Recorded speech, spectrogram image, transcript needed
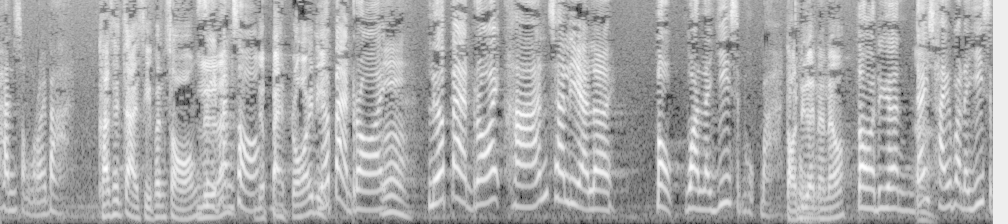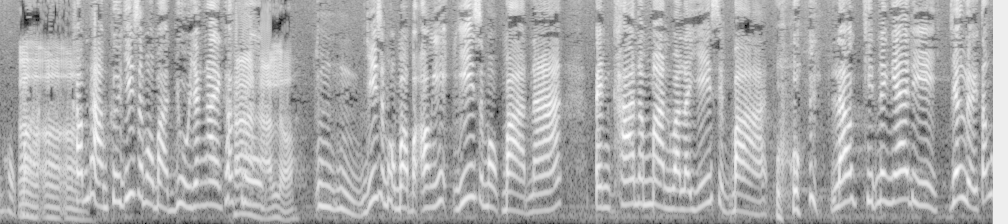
4,200 บาท ค่าใช้จ่าย4,200 เหลือเหลือ800เหนี่ลือ 800 เออ เหลือ 800 หารเฉลี่ยเลย ตกวันละ 26 บาท ต่อเดือนนะเนาะต่อเดือนได้ใช้วันละ 26 บาทอ่าอ่าอ่า คำถามคือ 26 บาทอยู่ยังไงคะคค่ารู อาหารเหรอ อือหือ26 บาทบอกเอางี้ 26 บาทนะ เป็นค่าน้ำมันวันละ 20 บาท โอ้ย แล้วคิดในแง่ดี ยังเหลืออกตั้ง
